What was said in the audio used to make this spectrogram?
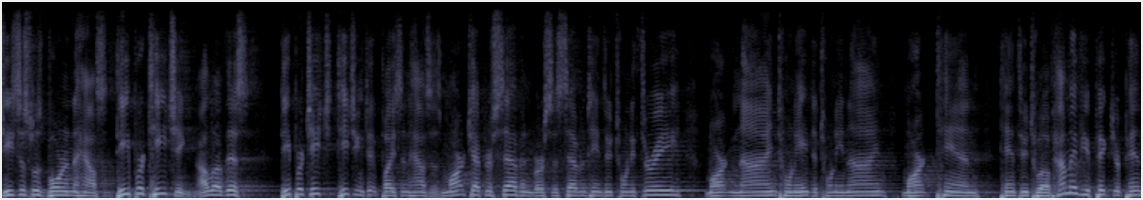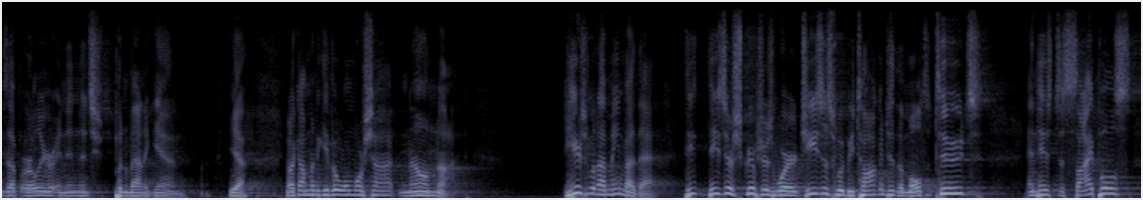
Jesus was born in the house. Deeper teaching. I love this. Deeper teach, teaching took place in houses. Mark chapter 7, verses 17 through 23, Mark 9, 28 to 29, Mark 10, 10 through 12. How many of you picked your pens up earlier and then put them out again? Yeah. You're like, I'm going to give it one more shot? No, I'm not. Here's what I mean by that. These are scriptures where Jesus would be talking to the multitudes, and his disciples,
